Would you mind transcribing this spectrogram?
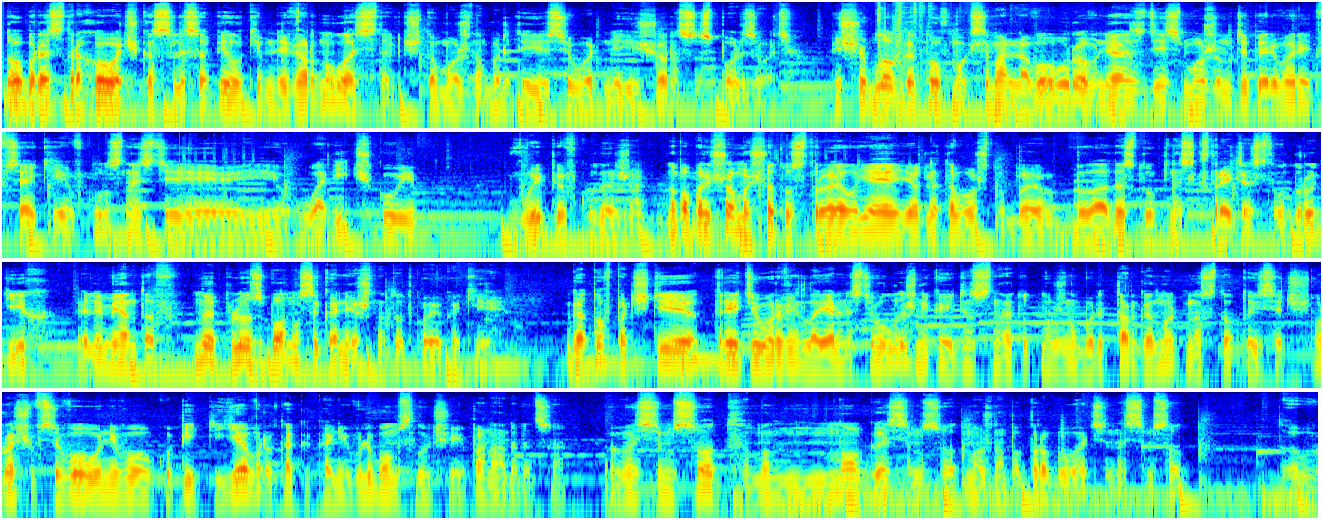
Добрая страховочка с лесопилки мне вернулась, так что можно будет ее сегодня еще раз использовать. Пищеблок готов максимального уровня, здесь можем теперь варить всякие вкусности, и водичку, и выпивку даже. Но по большому счету строил я ее для того, чтобы была доступность к строительству других элементов. Ну и плюс бонусы, конечно, тут кое-какие. Готов почти третий уровень лояльности у лыжника. Единственное, тут нужно будет торгануть на 100 тысяч. Проще всего у него купить евро, так как они в любом случае понадобятся. 800 много, 700 можно попробовать. На 700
